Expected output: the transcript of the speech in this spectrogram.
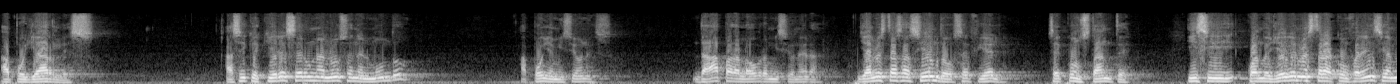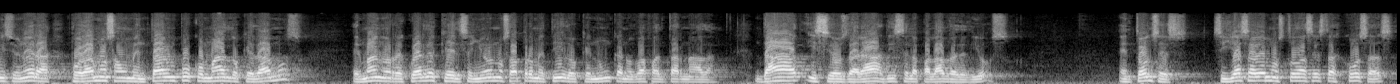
apoyarles. Así que quieres ser una luz en el mundo, apoya misiones. Da para la obra misionera. Ya lo estás haciendo, sé fiel, sé constante. Y si cuando llegue nuestra conferencia misionera podamos aumentar un poco más lo que damos, hermano, recuerde que el Señor nos ha prometido que nunca nos va a faltar nada. Dad y se os dará, dice la palabra de Dios. Entonces, si ya sabemos todas estas cosas,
